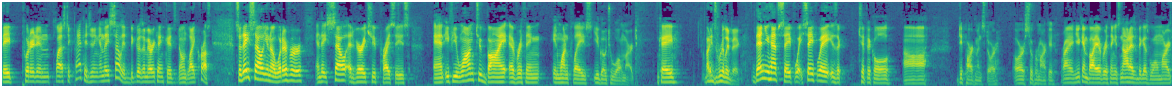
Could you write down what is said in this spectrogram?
they put it in plastic packaging and they sell it because American kids don't like crust. So they sell, you know, whatever, and they sell at very cheap prices. And if you want to buy everything in one place, you go to Walmart. Okay? But it's really big. Then you have Safeway. Safeway is a typical uh, department store or supermarket, right? You can buy everything. It's not as big as Walmart.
